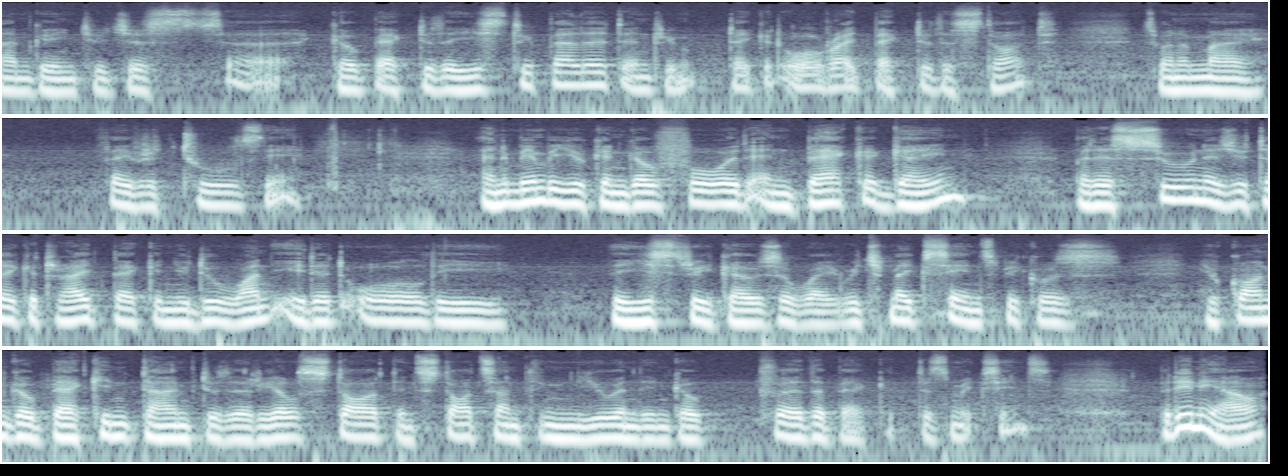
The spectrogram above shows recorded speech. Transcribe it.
I'm going to just uh, go back to the history palette and take it all right back to the start. It's one of my favorite tools there. And remember, you can go forward and back again. But as soon as you take it right back and you do one edit, all the the history goes away, which makes sense because you can't go back in time to the real start and start something new and then go further back. It doesn't make sense. But anyhow,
